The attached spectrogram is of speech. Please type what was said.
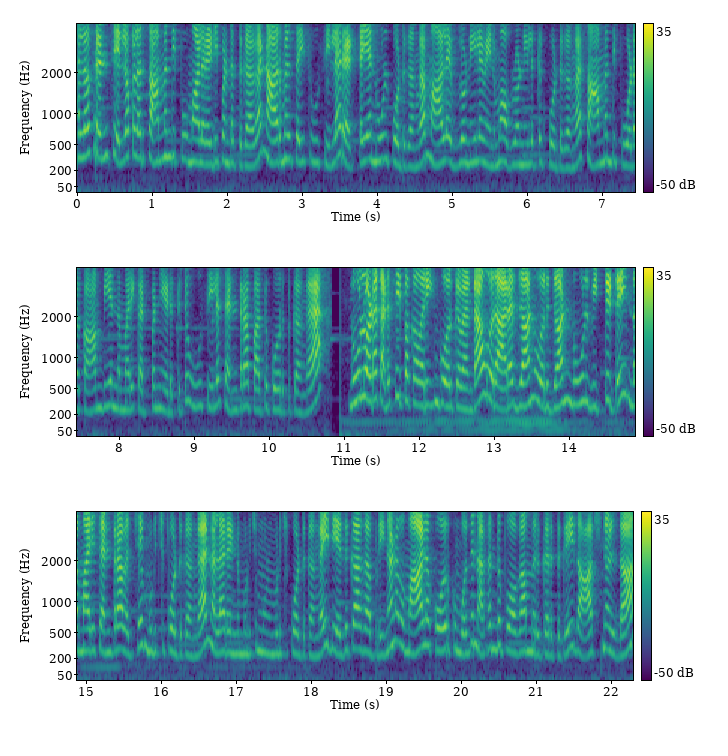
ஹலோ ஃப்ரெண்ட்ஸ் எல்லோ கலர் சாமந்தி பூ மாலை ரெடி பண்ணுறதுக்காக நார்மல் சைஸ் ஊசியில் ரெட்டையாக நூல் போட்டுக்கோங்க. மாலை எவ்வளோ நீளம் வேணுமோ அவ்வளோ நீளத்துக்கு போட்டுக்கோங்க. சாமந்தி பூவோட காம்பியை இந்த மாதிரி கட் பண்ணி எடுத்துட்டு ஊசியில் சென்டராக பார்த்து கோர்த்துக்கோங்க. நூலோட கடைசி பக்கம் வரைக்கும் கோர்க்க வேண்டாம். ஒரு அரை ஜான் ஒரு ஜான் நூல் விட்டுட்டு இந்த மாதிரி சென்டராக வச்சு முடிச்சு போட்டுக்கோங்க. நல்லா ரெண்டு முடிச்சு மூணு முடிச்சு போட்டுக்கோங்க. இது எதுக்காக அப்படின்னா நம்ம மாலை கோர்க்கும் போது நகர்ந்து போகாமல் இருக்கிறதுக்கு இது ஆப்ஷனல் தான்.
